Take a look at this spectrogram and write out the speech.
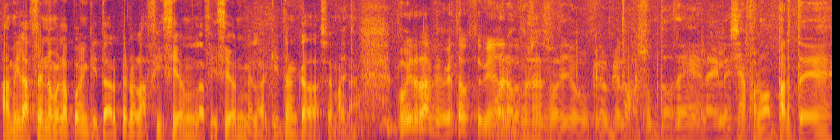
A mí la fe no me la pueden quitar, pero la afición, la afición me la quitan cada semana. Muy rápido, que estamos terminando. Bueno, pues eso, yo creo que los asuntos de la Iglesia forman parte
